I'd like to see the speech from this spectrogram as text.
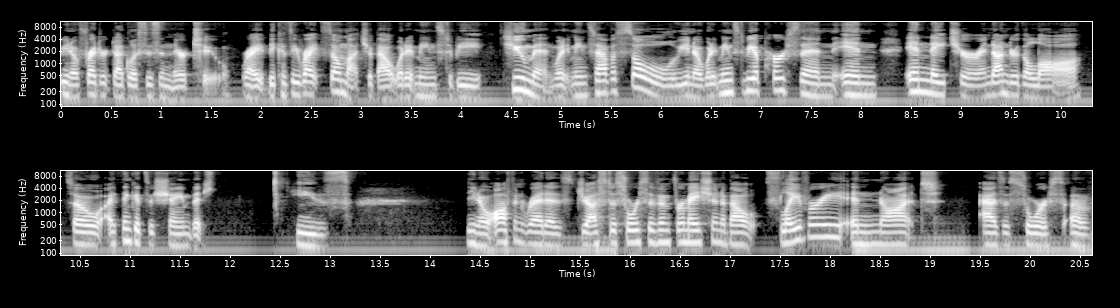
you know frederick douglass is in there too right because he writes so much about what it means to be human what it means to have a soul you know what it means to be a person in in nature and under the law so i think it's a shame that he's you know often read as just a source of information about slavery and not as a source of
